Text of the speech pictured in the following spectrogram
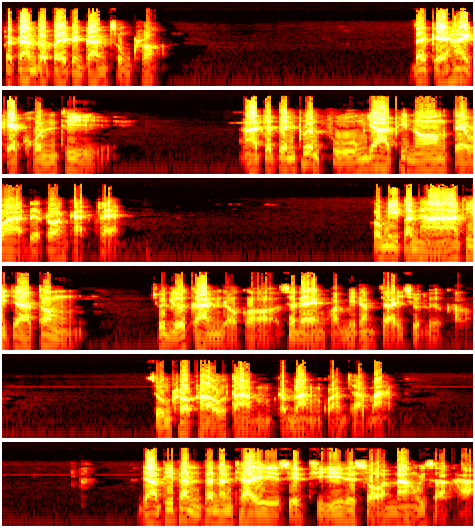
ประการต่อไปเป็นการสงเคราะห์ ได้แก่ให้แก่คนที่อาจจะเป็นเพื่อนฝูงญาติพี่น้องแต่ว่าเดือดร้อนขาดแคลนเขามีปัญหาที่จะต้องช่วยเหลือกัน เราก็แสดงความมีน้ำใจช่วยเหลือเขา สงเคราะห์เขาตามกำลังความสามารถ อย่างที่ท่านธนัญชัยเศรษฐีได้สอนนางวิสาขา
